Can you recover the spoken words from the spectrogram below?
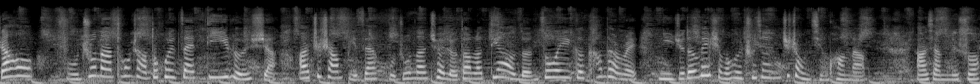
然后辅助呢，通常都会在第一轮选，而这场比赛辅助呢却留到了第二轮，作为一个 counter 位，你觉得为什么会出现这种情况呢？然后小明就说，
